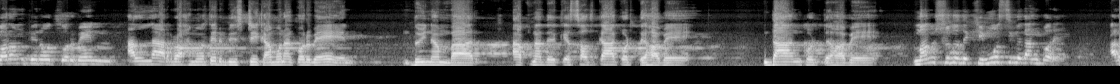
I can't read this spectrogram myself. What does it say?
গরমকে রোধ করবেন, আল্লাহর রহমতের বৃষ্টি কামনা করবেন। দুই নাম্বার, আপনাদেরকে সদকা করতে হবে, দান করতে হবে। মানুষ শুধু দেখি মসজিদে দান করে আর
